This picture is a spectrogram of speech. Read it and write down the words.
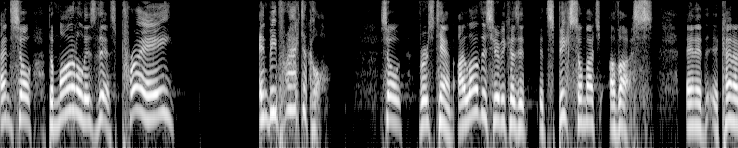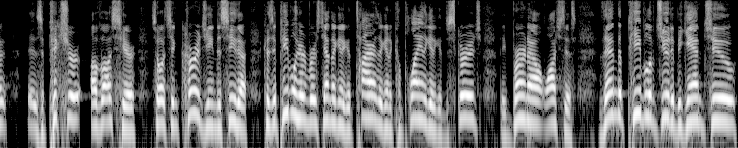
And so the model is this pray and be practical. So, verse 10, I love this here because it, it speaks so much of us. And it, it kind of is a picture of us here. So it's encouraging to see that. Because if people here in verse 10, they're going to get tired, they're going to complain, they're going to get discouraged, they burn out. Watch this. Then the people of Judah began to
